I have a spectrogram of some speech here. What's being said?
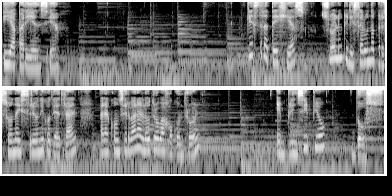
y apariencia. ¿Qué estrategias suele utilizar una persona histriónico teatral para conservar al otro bajo control? En principio, dos.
